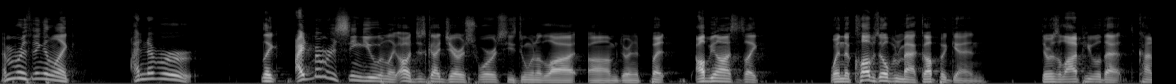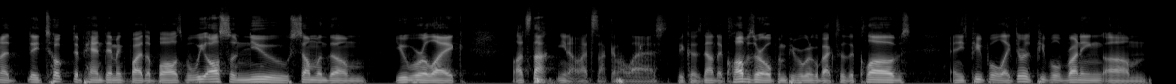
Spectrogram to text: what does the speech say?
I remember thinking like I never like I remember seeing you and like oh this guy Jared Schwartz he's doing a lot um during it. But I'll be honest, it's like when the clubs opened back up again, there was a lot of people that kind of they took the pandemic by the balls, but we also knew some of them. You were like, well, that's not you know that's not gonna last because now the clubs are open. People are gonna go back to the clubs, and these people like there was people running um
